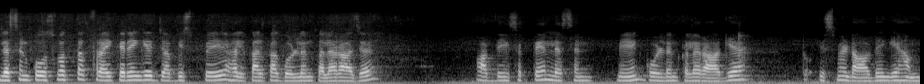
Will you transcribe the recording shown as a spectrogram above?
लहसुन को उस वक्त तक फ्राई करेंगे जब इस पर हल्का हल्का गोल्डन कलर आ जाए। आप देख सकते हैं लहसुन में गोल्डन कलर आ गया है। तो इसमें डाल देंगे हम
